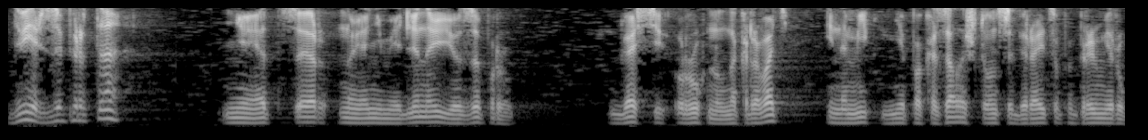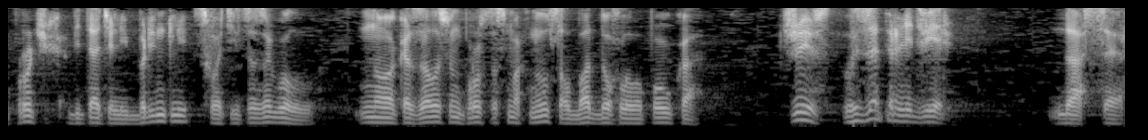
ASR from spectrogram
дверь заперта?» «Нет, сэр, но я немедленно ее запру». Гасси рухнул на кровать, и на миг мне показалось, что он собирается, по примеру прочих обитателей Бринкли, схватиться за голову. Но оказалось, он просто смахнул с лба дохлого паука. «Дживс, вы заперли дверь?» «Да, сэр».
